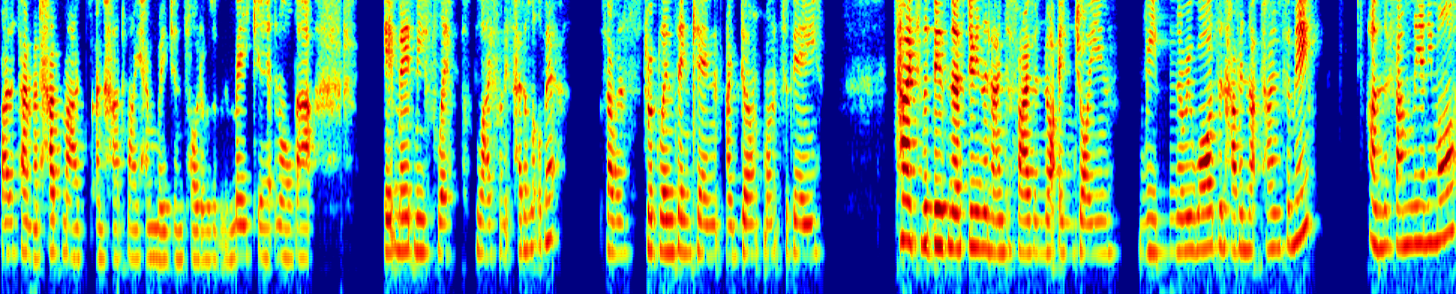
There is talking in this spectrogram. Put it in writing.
by the time I'd had Mads and had my hemorrhage and told I wasn't going to make it and all that, it made me flip life on its head a little bit. So I was struggling thinking I don't want to be tied to the business, doing the nine to five and not enjoying reaping the rewards and having that time for me and the family anymore.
